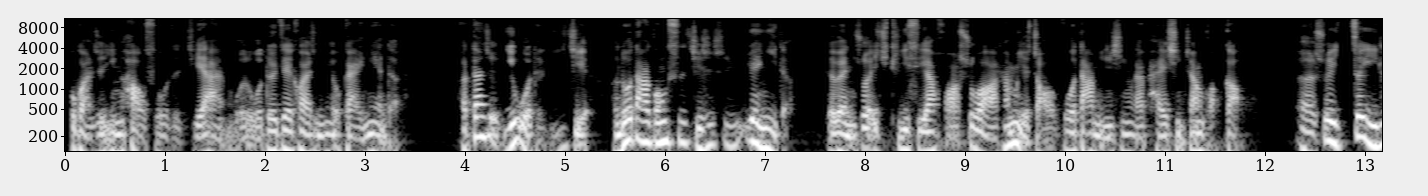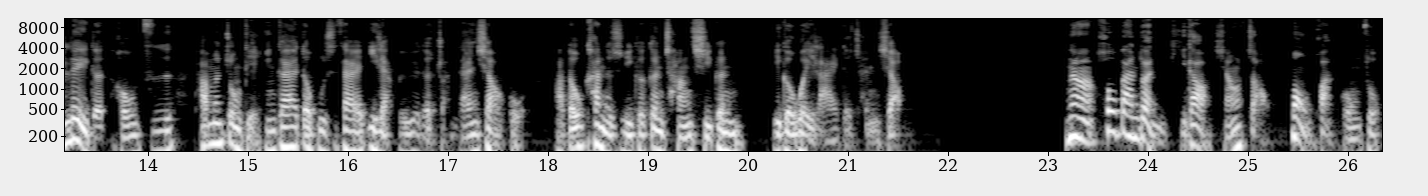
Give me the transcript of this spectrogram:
不管是 in house 或者接案，我我对这块是没有概念的啊，但是以我的理解，很多大公司其实是愿意的。对不对？你说 HTC 啊、华硕啊，他们也找过大明星来拍形象广告，呃，所以这一类的投资，他们重点应该都不是在一两个月的转单效果啊，都看的是一个更长期、更一个未来的成效。那后半段你提到想要找梦幻工作，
